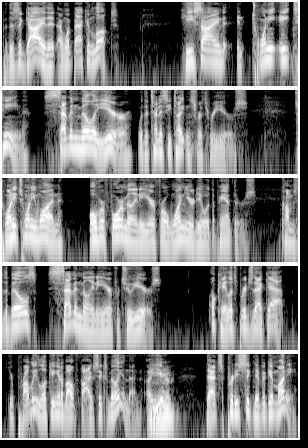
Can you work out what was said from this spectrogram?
But this is a guy that I went back and looked. He signed in 2018 seven mil a year with the Tennessee Titans for three years. 2021 over four million a year for a one year deal with the Panthers. Comes to the Bills seven million a year for two years. Okay, let's bridge that gap you're probably looking at about five, six million then a mm-hmm. year. That's pretty significant money.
